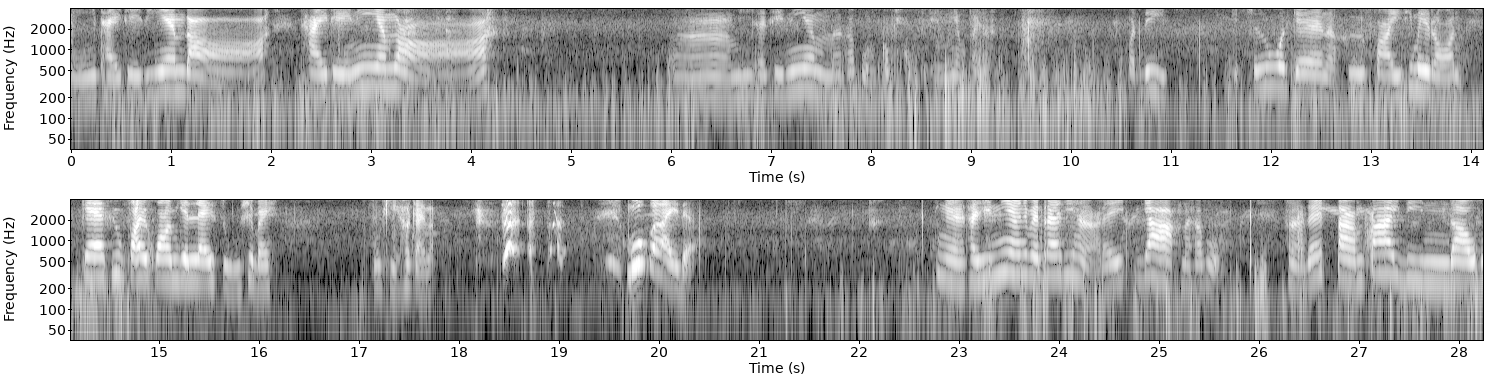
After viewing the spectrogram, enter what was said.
มีไทเทเนียมหรอ ไทเทเนียมหรอ อ่า มีไทเทเนียมนะครับผมก็เผาไทเทเนียมไปนะวัดดีฉันรู้ว่าแกน่ะ คือไฟที่ไม่ร้อน แกคือไฟความเย็นแรงสูงใช่ไหมโอเคเข้าใจละ มุกอะไรเนี่ยไงไทเทเนียมนี่เป็นแร่ที่หาได้ยากนะครับผม หาได้ตามใต้ดินดาวโฮ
